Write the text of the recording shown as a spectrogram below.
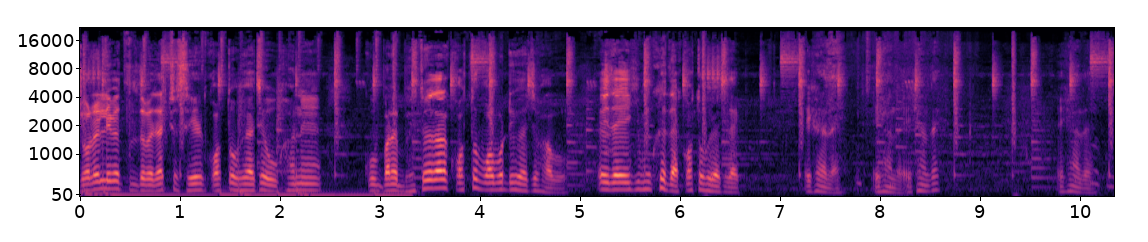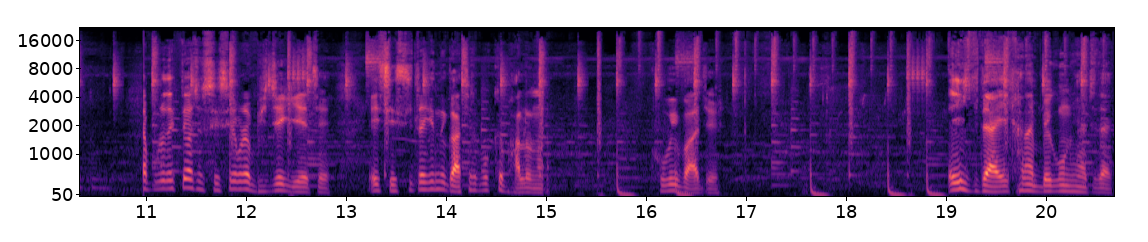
জলে লেবে তুলতে হবে। দেখছ, সে কত হয়ে আছে ওখানে মানে ভেতরে তার কত বরবটি হয়েছে ভাবো। এই দেখ, এই মুখে দেখ, কত হয়ে আছে, দেখ। এখানে দেখ এখানে দেখ এখানে দেখ এখানে দেখ। পুরো দেখতে পাচ্ছ, শিশির পুরো ভিজে গিয়েছে। এই শিশিটা কিন্তু গাছের পক্ষে ভালো নয়। খুবই বাজে। এই দেখ, এখানে বেগুন হয়ে আছে, দেখ।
